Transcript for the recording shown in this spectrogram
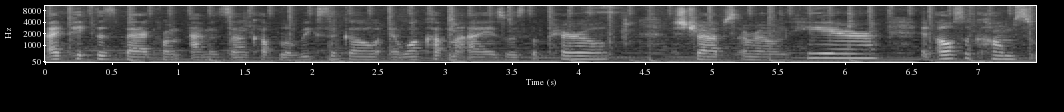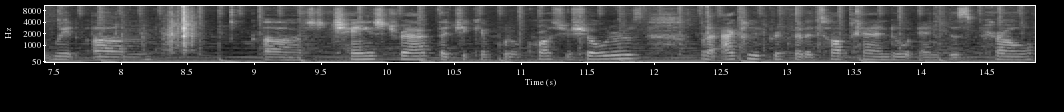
I picked this bag from Amazon a couple of weeks ago and what caught my eyes was the pearl straps around here. It also comes with um, a chain strap that you can put across your shoulders but I actually prefer the top handle and this pearl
